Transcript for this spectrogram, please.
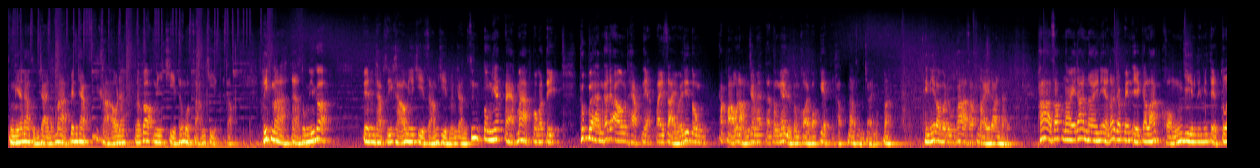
ตรงเนี้ยน่าสนใจมากๆ เป็นแท็บสีขาวนะ แล้วก็มีขีดทั้งหมด 3 ขีดนะครับ พลิกมาอ่าตรงนี้ก็ เป็นแท็บสีขาวมีขีด 3 ขีดเหมือนกัน ซึ่งตรงนี้แปลกมากปกติ ทุกแบรนด์เขาจะเอาแท็บเนี่ยไปใส่ไว้ที่ตรงกระเป๋าหลังใช่ไหมแต่ตรงนี้อยู่ตรงคอยพ็อกเก็ตนะครับน่าสนใจมากๆ ทีนี้เรามาดูผ้าซับในด้านในผ้าซับในด้านในเนี่ยน่าจะเป็นเอกลักษณ์ของยีนลิมิเต็ดตัว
